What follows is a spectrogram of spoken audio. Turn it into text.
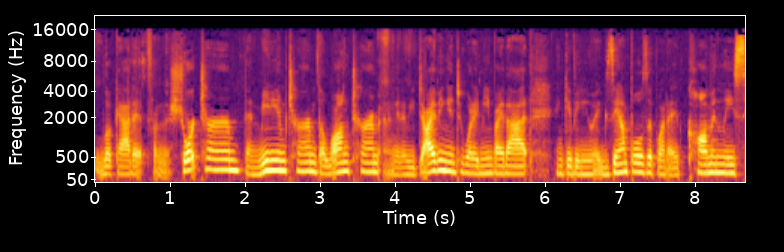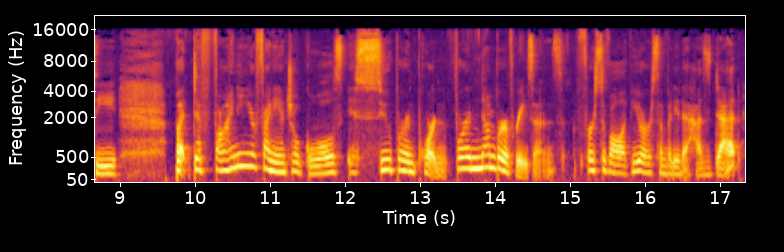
Look at it from the short term, the medium term, the long term. And I'm going to be diving into what I mean by that and giving you examples of what I commonly see. But defining your financial goals is super important for a number of reasons. First of all, if you are somebody that has debt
